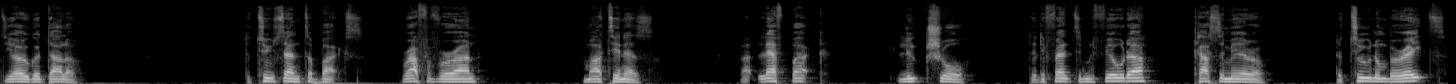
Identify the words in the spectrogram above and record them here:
Diogo Dalot. The two centre backs, Rafa Varane, Martinez. At left back, Luke Shaw. The defensive midfielder, Casemiro the two number eights,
